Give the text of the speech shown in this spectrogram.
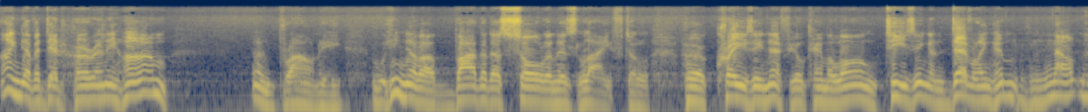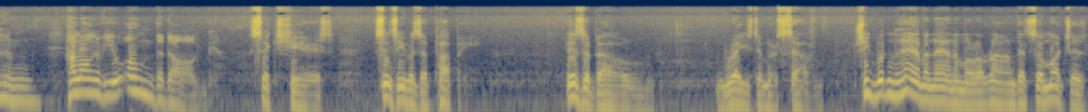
I never did her any harm. And Brownie, he never bothered a soul in his life till her crazy nephew came along, teasing and deviling him. Now, um, how long have you owned the dog? Six years, since he was a puppy. Isabel raised him herself. She wouldn't have an animal around that so much as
